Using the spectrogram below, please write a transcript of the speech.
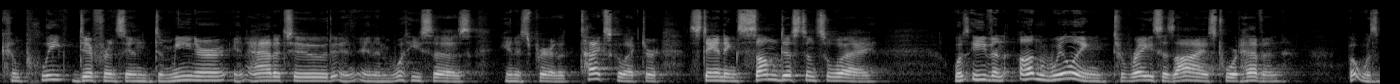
complete difference in demeanor, in attitude, and, and in what he says in his prayer. The tax collector, standing some distance away, was even unwilling to raise his eyes toward heaven, but was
